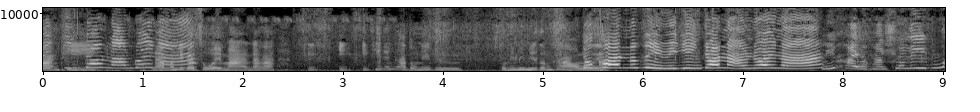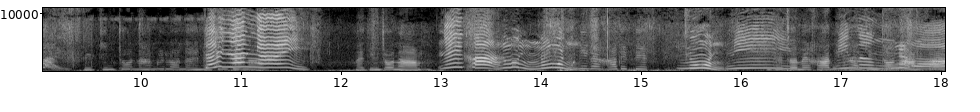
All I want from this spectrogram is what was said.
บางที่ต้นน้ำด้วยนาบางที่ก็สวยมากนะคะ อีกอีกอีกที่หนึงค่ะตรงนี้คือตรงนี้ไม่มีต้นข้าวเลทุกยคนดูสิมีจิงจ้าน้ำด้วยนะ มีไข่หอยเชอรี่ด้วยมีจิ้งโจ้น้ำด้วยเหรอไหนไหนได้จิ้งโจ้ยังน้ไงำไห นจิ้งโจ้น้ำนี่ค่ะ นู่นนู่นนี่ไงคะเด็กๆนู่นนี่เจอไหมคะนี่ค่ะจิ้งโจ้น้ำค่ะ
